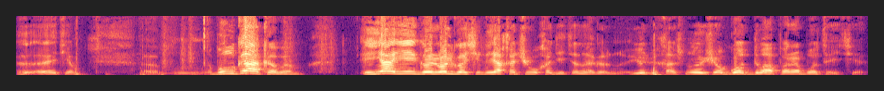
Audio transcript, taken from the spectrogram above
этим э, Булгаковым. И я ей говорю, Ольга Васильевна, я хочу уходить. Она говорит, Юрий Михайлович, ну еще год-два поработаете.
